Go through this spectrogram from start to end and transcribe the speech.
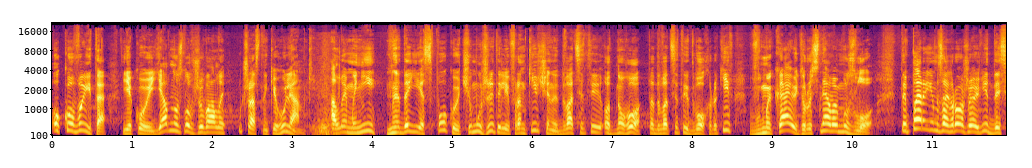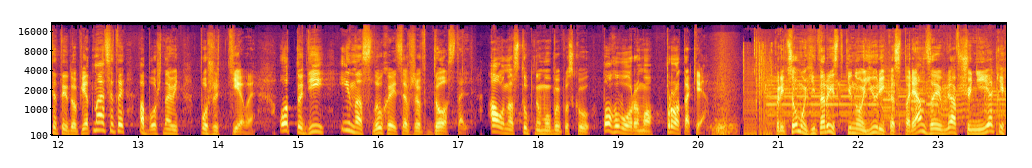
оковита, якою явно зловживали учасники гулянки. Але мені не дає спокою, чому жителі Франківщини 21 та 22 років вмикають русняве музло. Тепер їм загрожує від 10 до 15 або ж навіть пожиттєве. От тоді і наслухається вже вдосталь. А у наступному випуску поговоримо про таке. При цьому гітарист кіно Юрій Каспарян заявляв, що ніяких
